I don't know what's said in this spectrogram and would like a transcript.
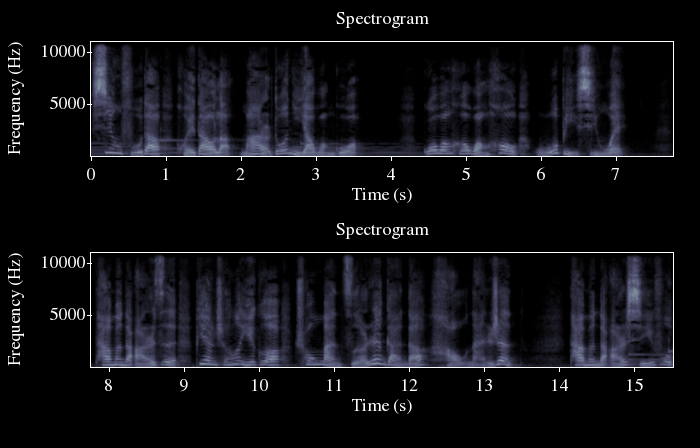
幸福地回到了马尔多尼亚王国，国王和王后无比欣慰。他们的儿子变成了一个充满责任感的好男人，他们的儿媳妇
